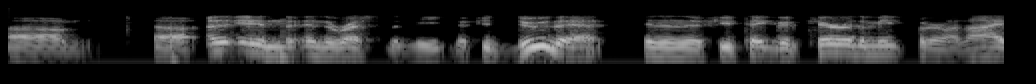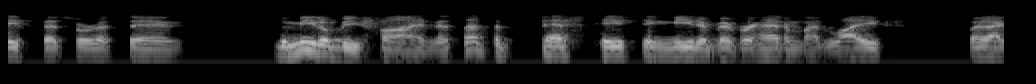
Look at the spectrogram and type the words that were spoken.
um, uh, in in the rest of the meat. If you do that, and then if you take good care of the meat, put it on ice, that sort of thing, the meat will be fine. It's not the best tasting meat I've ever had in my life, but I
